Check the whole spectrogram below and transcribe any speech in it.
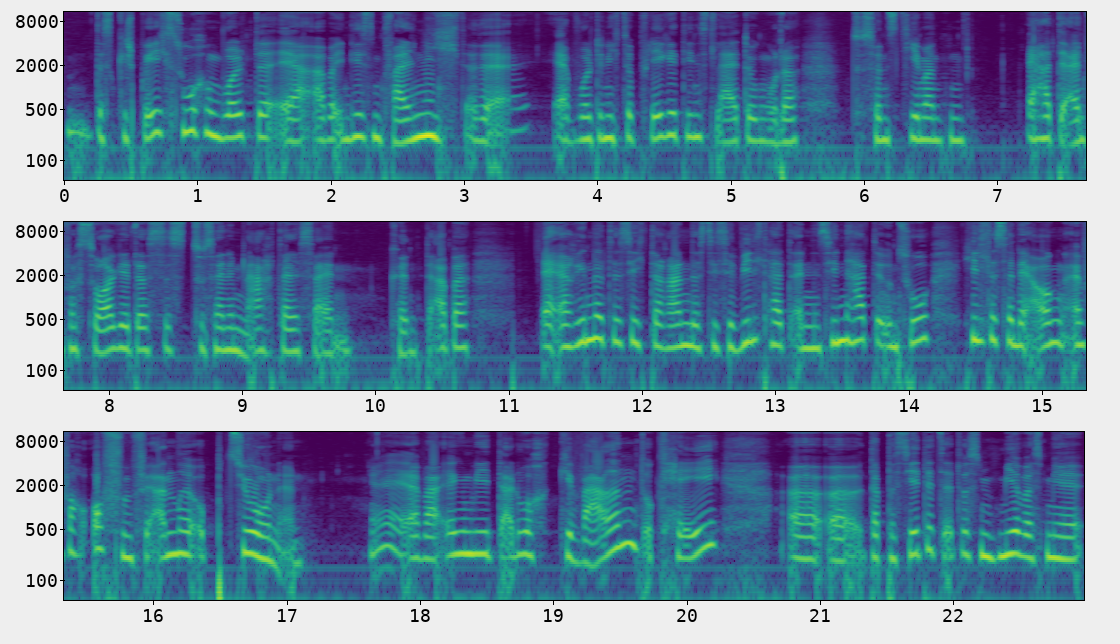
das Gespräch suchen wollte er aber in diesem Fall nicht. Also er, er wollte nicht zur Pflegedienstleitung oder zu sonst jemandem. Er hatte einfach Sorge, dass es zu seinem Nachteil sein könnte. Aber er erinnerte sich daran, dass diese Wildheit einen Sinn hatte und so hielt er seine Augen einfach offen für andere Optionen. Ja, er war irgendwie dadurch gewarnt, okay, äh, äh, da passiert jetzt etwas mit mir, was mir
